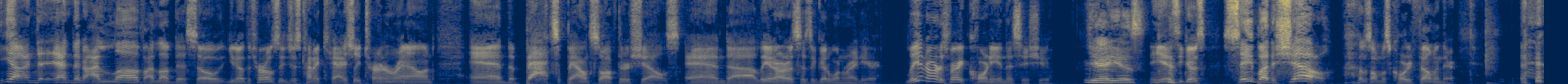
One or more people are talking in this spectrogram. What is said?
yeah, and, and then I love, I love this. So you know, the turtles they just kind of casually turn around, and the bats bounce off their shells. And uh, Leonardo says a good one right here. Leonardo's very corny in this issue. yeah, he is. He is. He goes, "Saved by the shell." That was almost Corey Feldman there.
